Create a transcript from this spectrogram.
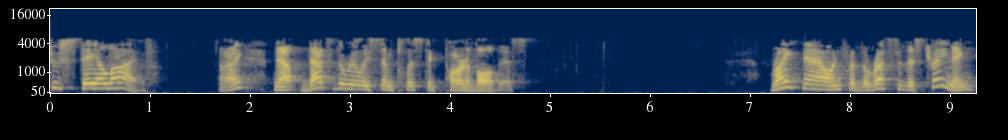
to stay alive. All right? Now, that's the really simplistic part of all this. Right now, and for the rest of this training,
